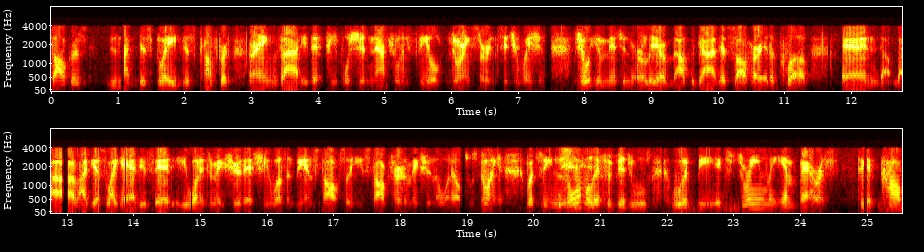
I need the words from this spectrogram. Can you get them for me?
Stalkers do not display discomfort or anxiety that people should naturally feel during certain situations. Julia mentioned earlier about the guy that saw her at a club. And uh, I guess, like Andy said, he wanted to make sure that she wasn't being stalked, so he stalked her to make sure no one else was doing it. But see, normal individuals would be extremely embarrassed to get caught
